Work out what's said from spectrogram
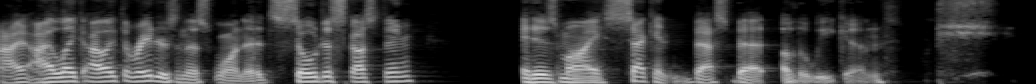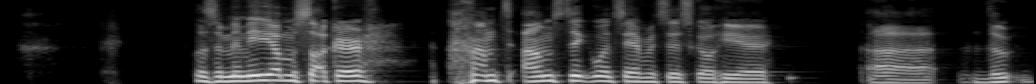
I, I like, I like the Raiders in this one. It's so disgusting. It is my second best bet of the weekend. Listen, maybe I'm a sucker. I'm I'm sticking with San Francisco here. Uh, the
